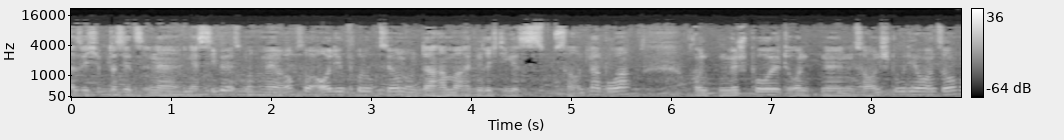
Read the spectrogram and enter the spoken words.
also ich habe das jetzt in der, in der CBS, machen wir ja auch so Audioproduktion und da haben wir halt ein richtiges Soundlabor und ein Mischpult und ein Soundstudio und so.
